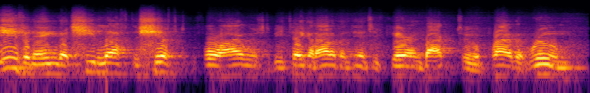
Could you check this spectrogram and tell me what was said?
evening that she left the shift before I was to be taken out of intensive care and back to a private room,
